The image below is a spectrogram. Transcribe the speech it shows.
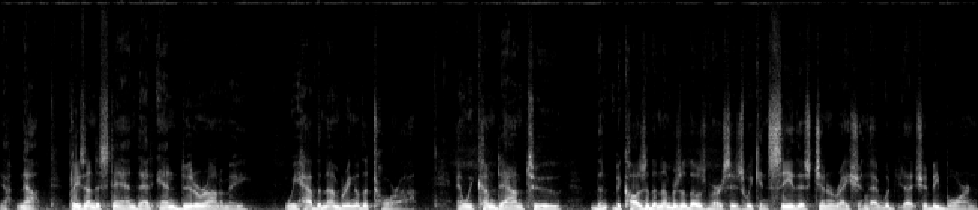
Yeah. Now, please understand that in Deuteronomy, we have the numbering of the Torah, and we come down to the, because of the numbers of those verses, we can see this generation that would that should be born,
